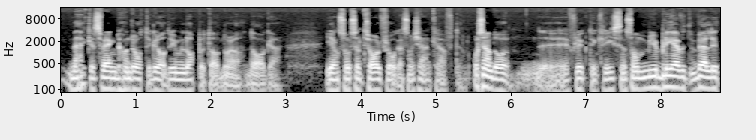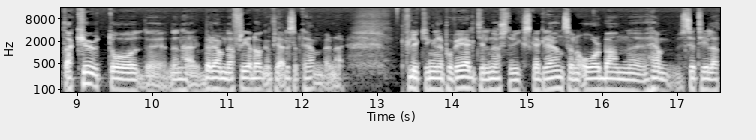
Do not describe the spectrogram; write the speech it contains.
Merkel svängde 180 grader inom loppet av några dagar i en så central fråga som kärnkraften. Och sen då eh, flyktingkrisen som ju blev väldigt akut då eh, den här berömda fredagen 4 september när flyktingarna är på väg till den österrikiska gränsen och Orban eh, hem, ser till att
